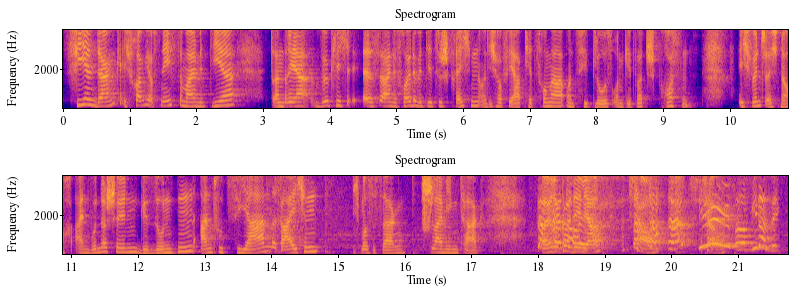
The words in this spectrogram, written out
Vielen Dank. Ich freue mich aufs nächste Mal mit dir. Andrea, wirklich, es war eine Freude, mit dir zu sprechen und ich hoffe, ihr habt jetzt Hunger und zieht los und geht was sprossen. Ich wünsche euch noch einen wunderschönen, gesunden, anthozianreichen, ich muss es sagen, schleimigen Tag. Eure wär toll. Cordelia. Ciao. Tschüss, Ciao. auf Wiedersehen.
